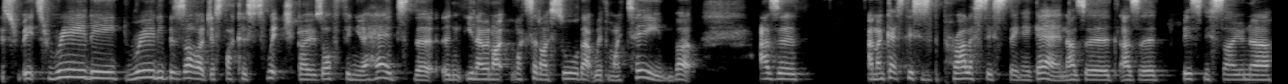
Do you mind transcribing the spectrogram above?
It's, it's really, really bizarre. Just like a switch goes off in your head that, and you know, and I, like I said, I saw that with my team, but as a and I guess this is the paralysis thing again. As a as a business owner,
